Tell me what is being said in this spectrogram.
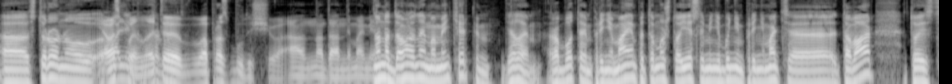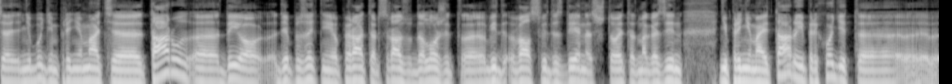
Э, в сторону... Я вас понял, но это вопрос будущего, а на данный момент? Ну, на данный момент терпим, делаем, работаем, принимаем, потому что если мы не будем принимать э, товар, то есть э, не будем принимать э, тару, э, дио, депозитный оператор сразу доложит э, вид, Valsts видес что этот магазин не принимает тару и приходит... Э,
